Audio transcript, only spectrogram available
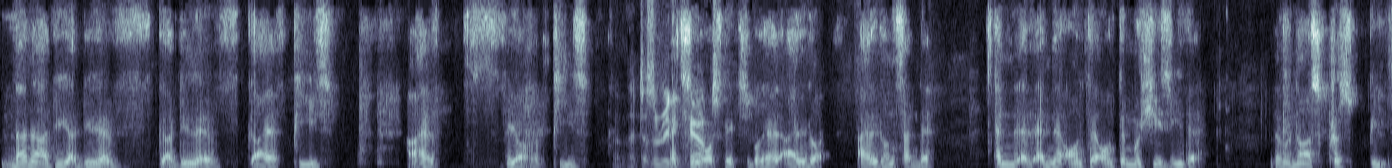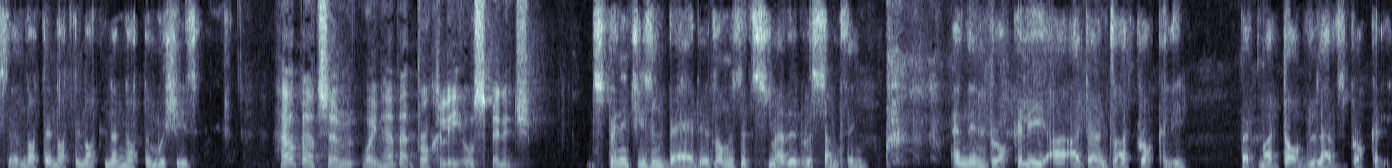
No, no, I do. I do have. I do have. I have peas. I have yeah, peas. That doesn't really That's count. the last vegetable. I, I had it on. I had it on Sunday, and and, and they aren't they aren't the mushies either. They were nice crisp peas. They're not. They're not. They're not. They're not the mushies. How about um, Wayne? How about broccoli or spinach? Spinach isn't bad as long as it's smothered with something. And then broccoli, I, I don't like broccoli, but my dog loves broccoli.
